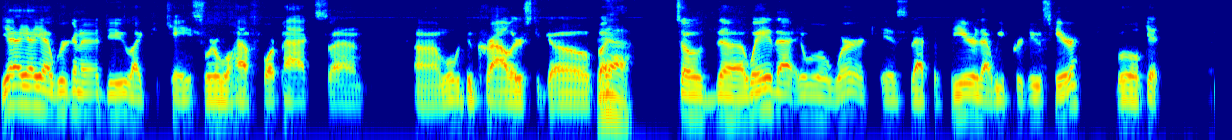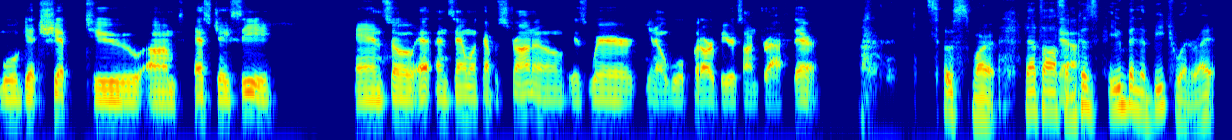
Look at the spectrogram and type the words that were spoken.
yeah yeah yeah we're gonna do like a case where we'll have four packs and um, we'll do crowlers to go but yeah so the way that it will work is that the beer that we produce here will get will get shipped to um, sjc and so and san juan capistrano is where you know we'll put our beers on draft there so smart that's awesome because yeah. you've been to beechwood right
